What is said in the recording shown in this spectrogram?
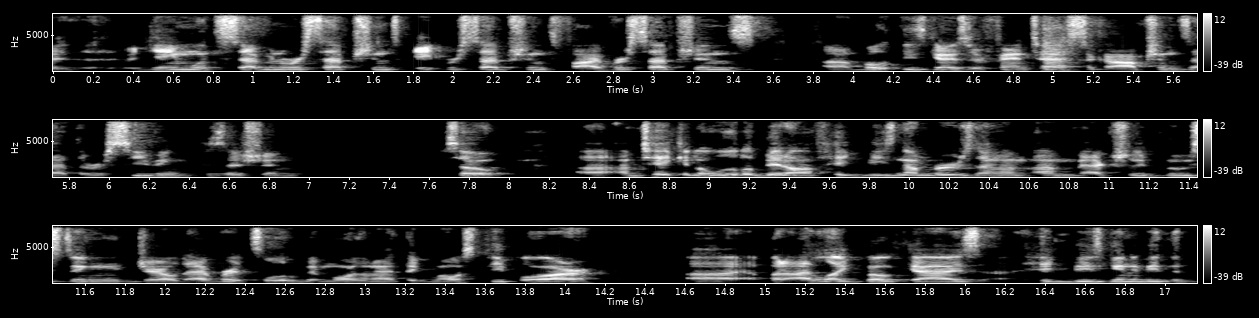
a, a, game with seven receptions, eight receptions, five receptions. Uh, both these guys are fantastic options at the receiving position. So uh, I'm taking a little bit off Higbee's numbers, and I'm, I'm, actually boosting Gerald Everett's a little bit more than I think most people are. Uh, but I like both guys. Higbee's going to be the,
